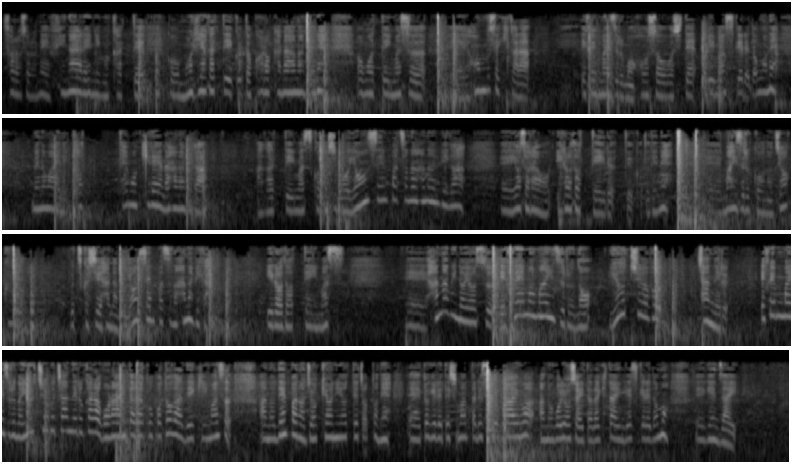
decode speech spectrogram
そろそろねフィナーレに向かってこう盛り上がっていくところかななんてね思っています、えー本部席からえ FM 舞鶴も放送をしておりますけれどもね目の前にとっても綺麗な花火が上がっています。今年も4000発の花火が、えー夜空を彩っているということでねえー舞鶴港の上空を美しい花火4000発の花火が彩っています、えー花火の様子 FM 舞鶴の YouTube チャンネル。FM 舞鶴の YouTube チャンネルからご覧いただくことができます。あの電波の状況によってちょっとね、えー途切れてしまったりする場合はあのご容赦いただきたいんですけれども、えー現在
